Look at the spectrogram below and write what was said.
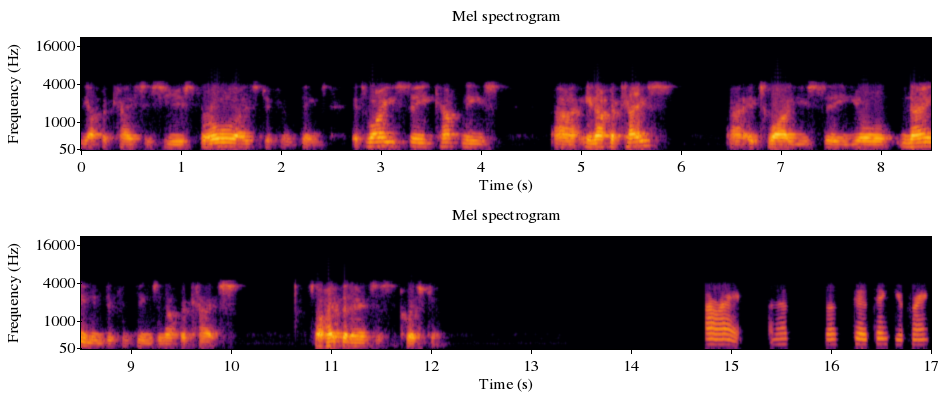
the uppercase is used for all those different things. It's why you see companies uh, in uppercase. Uh, it's why you see your name in different things in uppercase. So I hope that answers the question. All right. That's, that's good. Thank you, Frank.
